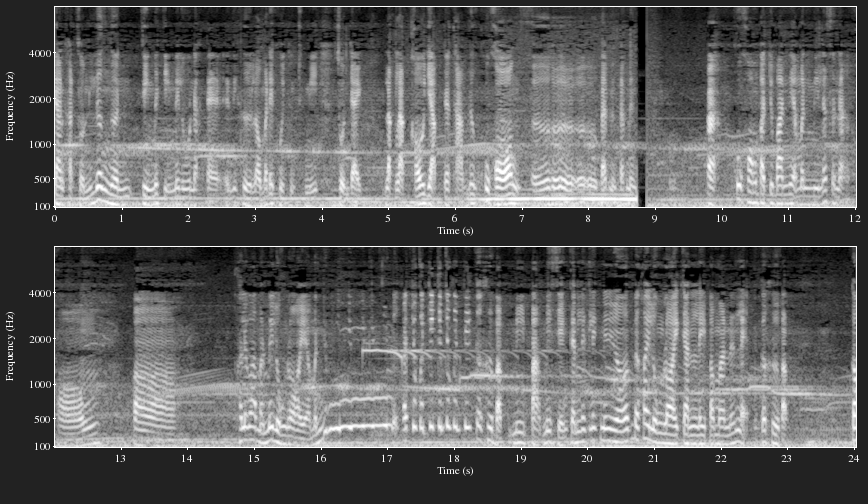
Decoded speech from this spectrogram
การขัดสนเรื่องเงินจริงไม่จริงไม่รู้นะแต่อันนี้คือเราไม่ได้คุยถึงตรงนี้ส่วนใหญ่หลัก ๆเขาอยากจะถามเรื่องคู่ครอง เออเออเออแป๊บหนึ่งแป๊บหนึ่งอะคู่ครองปัจจุบันเนี่ยมันมีลักษณะของเออเขาเรียกว่ามันไม่ลงรอยอะมันยิ้มยิ้มยิ้มยิ้มยิ้มกระจุกกระจิกกระจุกกระจิกก็คือแบบมีปากมีเสียงกันเล็กๆน้อยๆไม่ค่อยลงรอยกันอะไรประมาณนั้นแหละ ก็คือแบบ ก็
